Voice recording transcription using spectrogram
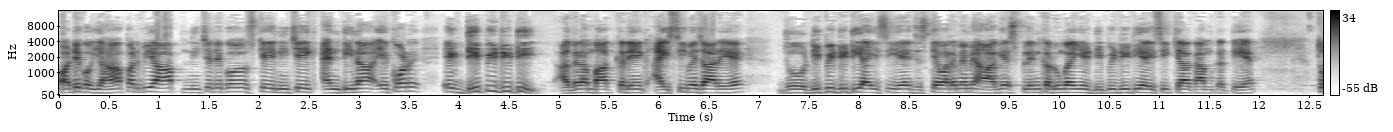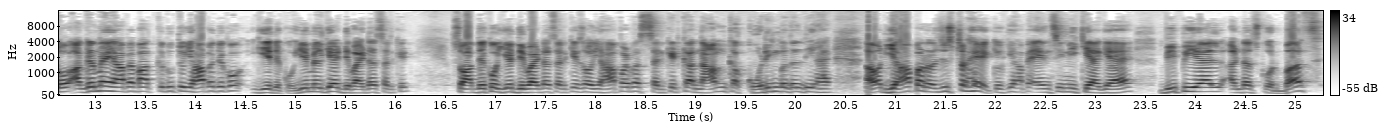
और देखो, यहाँ पर भी आप नीचे देखो, उसके नीचे एक एंटीना एक और एक डीपीडीटी अगर हम बात करें, एक आईसी में जा रहे हैं, जो डी डीपीडीटी आईसी है, जिसके बारे में मैं आगे एक्सप्लेन करूँगा, ये डी डीपीडीटी आईसी क्या काम करती है। तो अगर मैं यहाँ पे बात करूँ तो यहाँ पे देखो, ये देखो, ये मिल गया है डिवाइडर सर्किट सो आप देखो, ये डिवाइडर सर्किट और यहाँ पर बस सर्किट का नाम का कोडिंग बदल दिया है और यहाँ पर रजिस्टर है, क्योंकि यहाँ पे एनसी नहीं किया गया है. बी पी बीपीएल अंडरस्कोर बस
